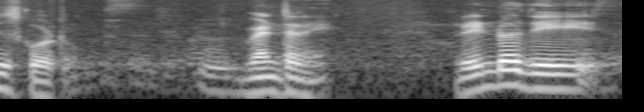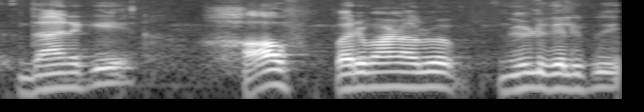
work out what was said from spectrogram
తీసుకోవటం వెంటనే. రెండోది దానికి హాఫ్ పరిమాణంలో నీళ్ళు కలిపి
